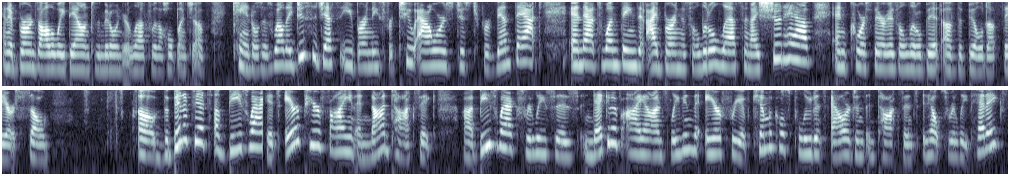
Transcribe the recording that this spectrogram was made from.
and it burns all the way down to the middle and you're left with a whole bunch of candles as well. They do suggest that you burn these for two hours just to prevent that. And that's one thing that I burn this a little less than I should have. And of course, there is a little bit of the buildup there. So Oh, the benefits of beeswax, it's air purifying and non-toxic. Uh, beeswax releases negative ions, leaving the air free of chemicals, pollutants, allergens, and toxins. It helps relieve headaches,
